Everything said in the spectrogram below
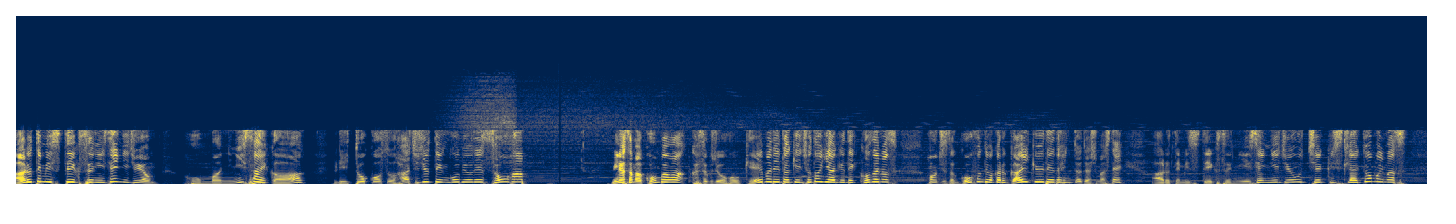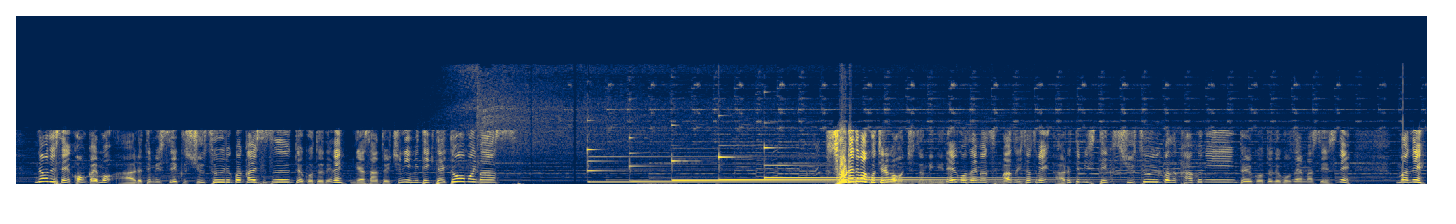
アルテミステークス2024、ほんまに2歳か？立東コース80.5秒で走破。皆様こんばんは。加速情報競馬データ検証の野球でございます。本日は5分でわかる外球データヒントいたしましてアルテミステークス2024をチェックしていきたいと思います。なおですね今回もアルテミステークス出走力は解説ということでね皆さんと一緒に見ていきたいと思います。それではこちらが本日のメニューでございます。まず1つ目、アルテミステークス出走力の確認ということでございましてですね、まあね、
